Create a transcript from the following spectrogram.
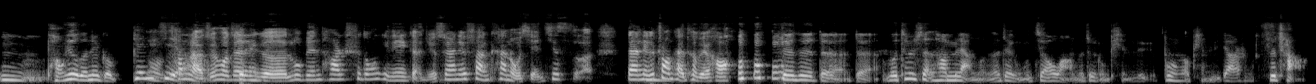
嗯，朋友的那个边嗯界啊、他们俩最后在那个路边摊儿吃东西那个感觉，虽然那饭看着我嫌弃死了，但是那个状态特别好。对对对对，我特别喜欢他们两个人的这种交往的这种频率，不能说频率，叫什么磁场，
